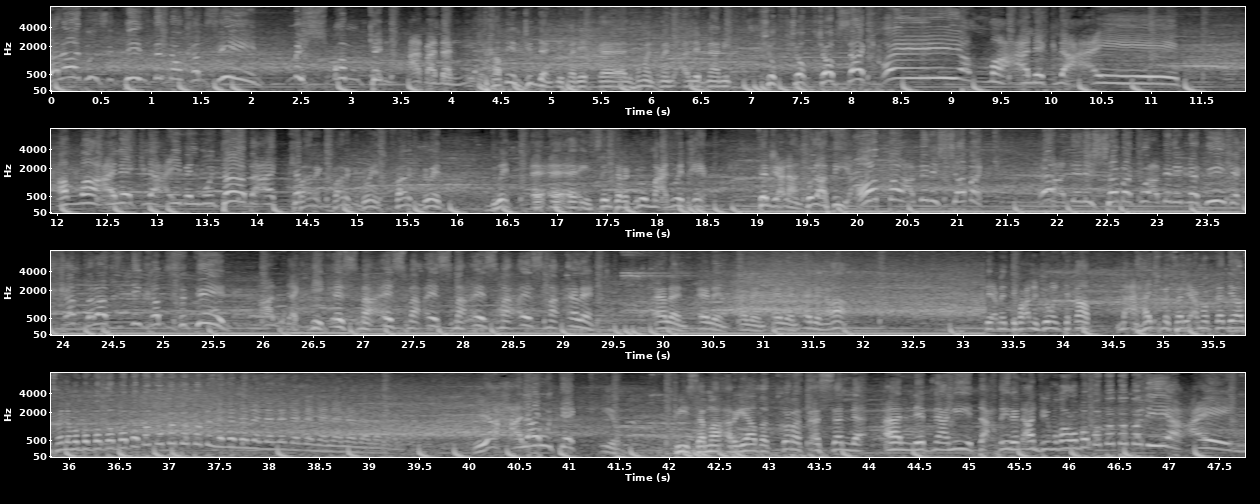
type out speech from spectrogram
63 56 مش ممكن ابدا. خطير جدا لفريق الهومنتمن اللبناني. شوف شوف شوف زاك. الله عليك لعيب. الله عليك لعيب المتابعة. فرق فرق دوايت فرق دوايت. دوايت آه، آه، آه، سترونج جروب مع دوايت غير. ترجع الآن ثلاثية. هوبا اعدل الشبك. اعدل الشبك واعدل النتيجة. 63 65 التكتيك اسمع اسمع اسمع اسمع اسمع. إلين إلين إلين إلين إلين إلين. ها يعمل دفاع نجوم التقاط مع هجمه سريعه مرتده يا حلاوتك في سماء رياضة كرة السلة اللبنانية تحضير الآن في مباراة يا عيني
